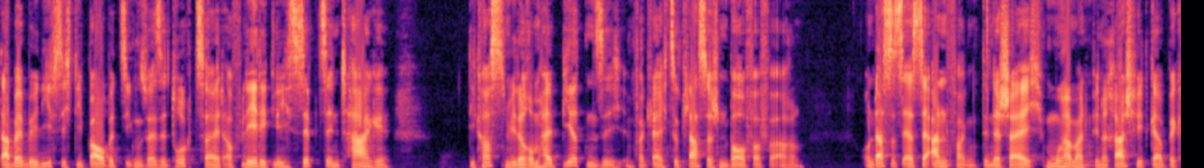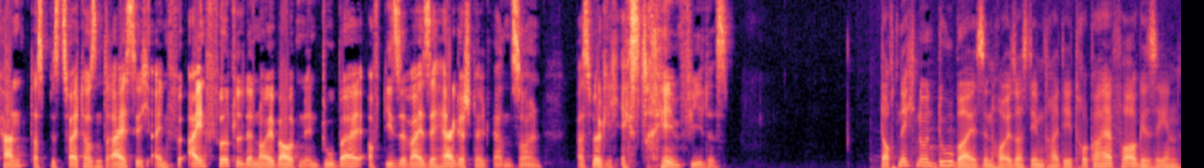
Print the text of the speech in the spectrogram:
Dabei belief sich die Bau- bzw. Druckzeit auf lediglich 17 Tage. Die Kosten wiederum halbierten sich im Vergleich zu klassischen Bauverfahren. Und das ist erst der Anfang, denn der Scheich Muhammad bin Rashid gab bekannt, dass bis 2030 ein, ein Viertel der Neubauten in Dubai auf diese Weise hergestellt werden sollen, was wirklich extrem viel ist. Doch nicht nur in Dubai sind Häuser aus dem 3D-Drucker hervorgesehen.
